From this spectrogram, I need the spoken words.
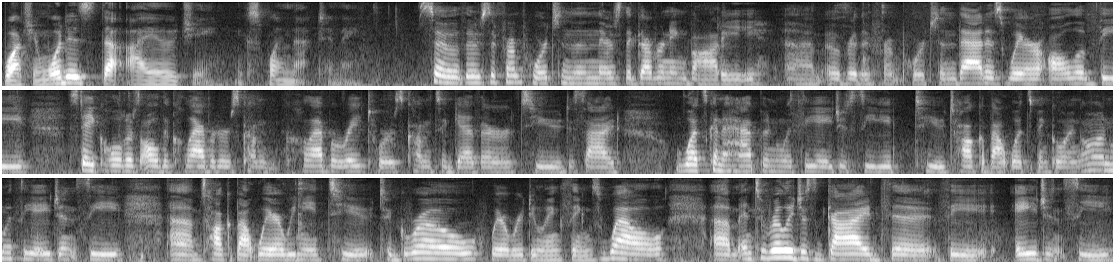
watching? What is the IOG? Explain that to me. So there's the front porch, and then there's the governing body um, over the front porch, and that is where all of the stakeholders, all the collaborators come, collaborators come together to decide what's going to happen with the agency, to talk about what's been going on with the agency, um, talk about where we need to to grow, where we're doing things well, um, and to really just guide the the agency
